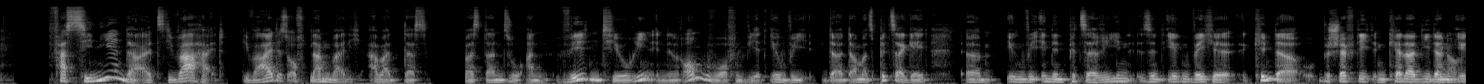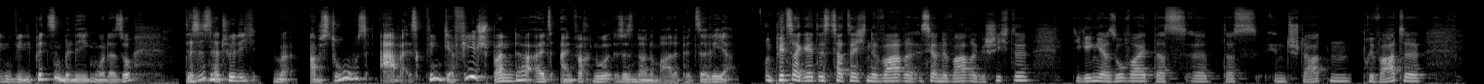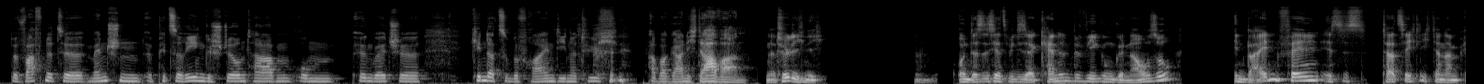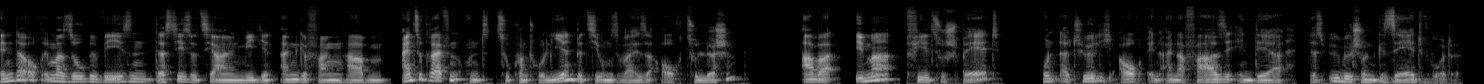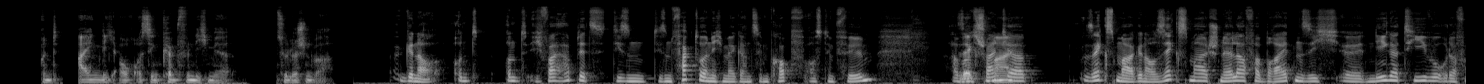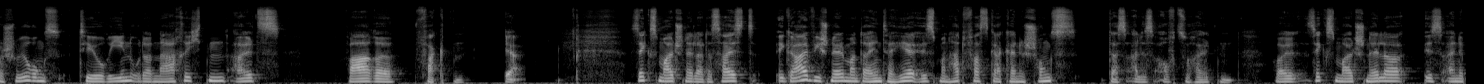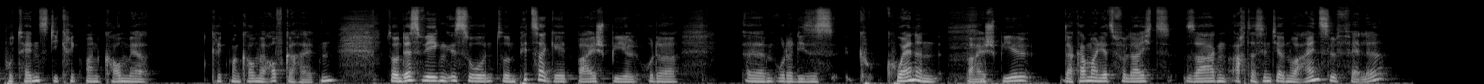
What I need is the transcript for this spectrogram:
faszinierender als die Wahrheit. Die Wahrheit ist oft langweilig, aber das was dann so an wilden Theorien in den Raum geworfen wird, irgendwie da damals Pizzagate, ähm, irgendwie in den Pizzerien sind irgendwelche Kinder beschäftigt im Keller, die dann genau. irgendwie die Pizzen belegen oder so. Das ist natürlich abstrus, aber es klingt ja viel spannender als einfach nur, es ist eine normale Pizzeria. Und Pizzagate ist tatsächlich eine wahre, ist ja eine wahre Geschichte. Die ging ja so weit, dass, äh, dass in Staaten private bewaffnete Menschen äh, Pizzerien gestürmt haben, um irgendwelche Kinder zu befreien, die natürlich aber gar nicht da waren. Natürlich nicht. Und das ist jetzt mit dieser Canon-Bewegung genauso. In beiden Fällen ist es tatsächlich dann am Ende auch immer so gewesen, dass die sozialen Medien angefangen haben einzugreifen und zu kontrollieren, beziehungsweise auch zu löschen. Aber immer viel zu spät und natürlich auch in einer Phase, in der das Übel schon gesät wurde und eigentlich auch aus den Köpfen nicht mehr zu löschen war. Genau. Und und ich habe jetzt diesen, diesen Faktor nicht mehr ganz im Kopf aus dem Film. Aber sechs es scheint ja sechsmal, genau, sechsmal schneller verbreiten sich äh, negative oder Verschwörungstheorien oder Nachrichten als wahre Fakten. Ja. Sechsmal schneller. Das heißt, egal wie schnell man da hinterher ist, man hat fast gar keine Chance, das alles aufzuhalten. Weil sechsmal schneller ist eine Potenz, die kriegt man kaum mehr kriegt man kaum mehr aufgehalten. So, und deswegen ist so, so ein Pizzagate-Beispiel oder, ähm, oder dieses Quanon-Beispiel, da kann man jetzt vielleicht sagen, ach, das sind ja nur Einzelfälle.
